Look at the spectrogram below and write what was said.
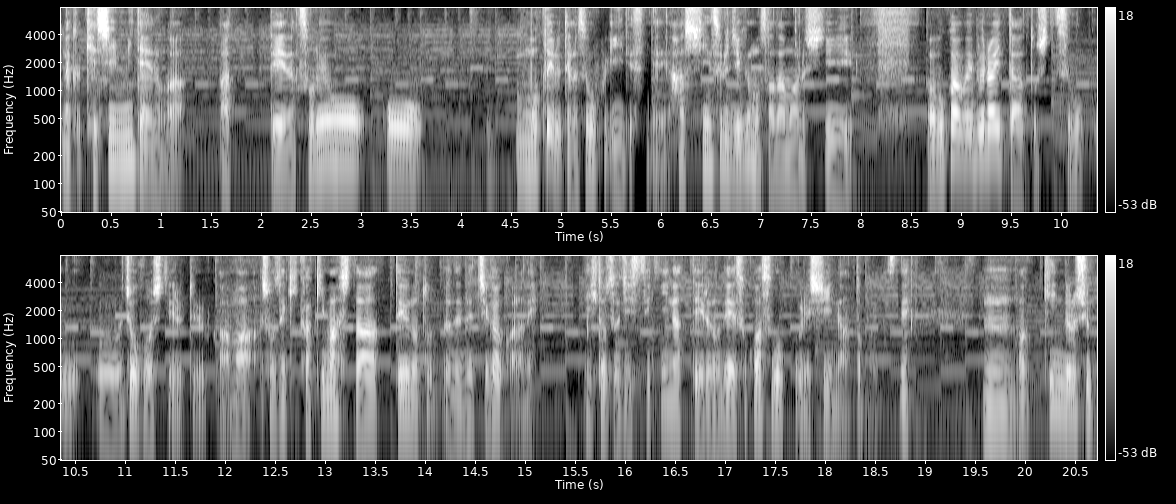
なんか化身みたいのがあって、なんかそれをこう、持てるっていうのはすごくいいですね。発信する軸も定まるし、まあ、僕はウェブライターとしてすごく重宝しているというか、まあ書籍書きましたっていうのと全然違うからね、一つ実績になっているので、そこはすごく嬉しいなと思いますね。うん。まあ、Kindle 出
